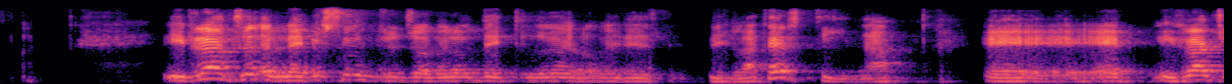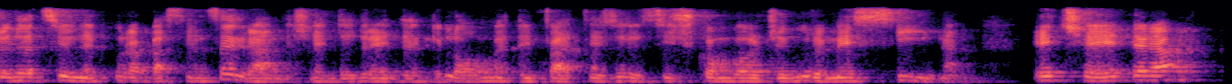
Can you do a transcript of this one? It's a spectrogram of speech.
Il raggio dell'episodio, già ve l'ho detto dove lo vedete nella cartina, eh, il raggio d'azione è pure abbastanza grande, 130 km, infatti si, sconvolge pure Messina, eccetera,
